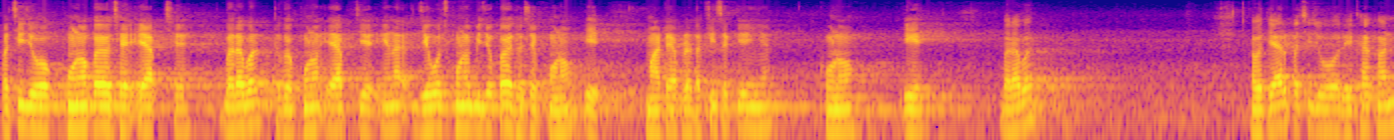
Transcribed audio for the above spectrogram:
પછી જુઓ, ખૂણો કયો છે? એફ છે. બરાબર? તો કે ખૂણો એફ છે એના જેવો જ ખૂણો બીજો કયો થશે? ખૂણો એ માટે આપણે લખી શકીએ અહીંયા, ખૂણો એ બરાબર? હવે ત્યાર પછી જુઓ રેખાખંડ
